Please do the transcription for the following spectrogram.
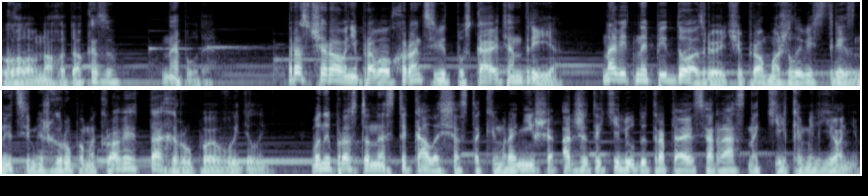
Головного доказу не буде. Розчаровані правоохоронці відпускають Андрія, навіть не підозрюючи про можливість різниці між групами крові та групою виділень. Вони просто не стикалися з таким раніше, адже такі люди трапляються раз на кілька мільйонів.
